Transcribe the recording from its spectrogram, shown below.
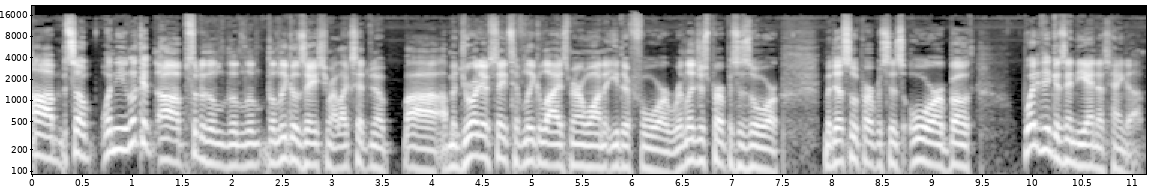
Um, so when you look at uh, sort of the, the, the, legalization, right? Like I said, you know, uh, a majority of states have legalized marijuana either for religious purposes or medicinal purposes or both. What do you think is Indiana's hangup?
